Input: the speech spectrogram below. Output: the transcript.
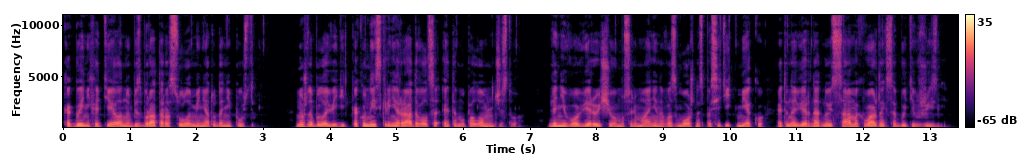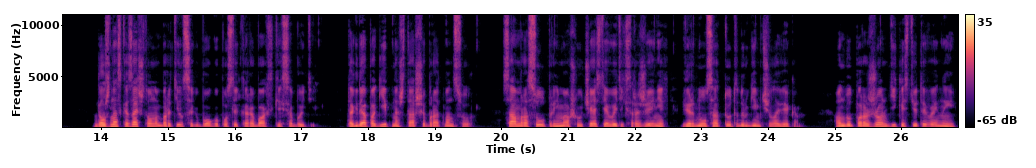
Как бы я ни хотела, но без брата Расула меня туда не пустят. Нужно было видеть, как он искренне радовался этому паломничеству. Для него, верующего мусульманина, возможность посетить Мекку – это, наверное, одно из самых важных событий в жизни. Должна сказать, что он обратился к Богу после карабахских событий. Тогда погиб наш старший брат Мансур. Сам Расул, принимавший участие в этих сражениях, вернулся оттуда другим человеком. Он был поражен дикостью этой войны,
